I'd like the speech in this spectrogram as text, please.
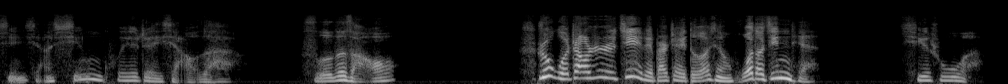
心想：幸亏这小子死得早。如果照日记里边这德行活到今天，七叔啊，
